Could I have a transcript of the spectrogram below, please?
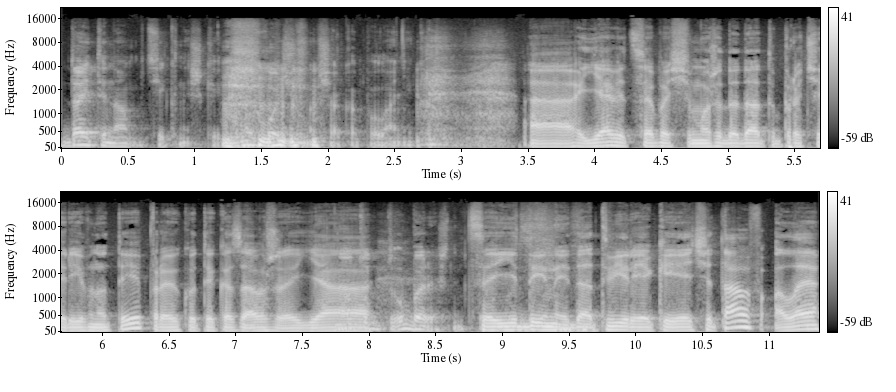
Дайте нам ці книжки. Ми хочемо Чака Поланіка. Е, я від себе ще можу додати про чарівну ти, про яку ти казав вже. Я... Ну, тут обережно. Це єдиний да, твір, який я читав, але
